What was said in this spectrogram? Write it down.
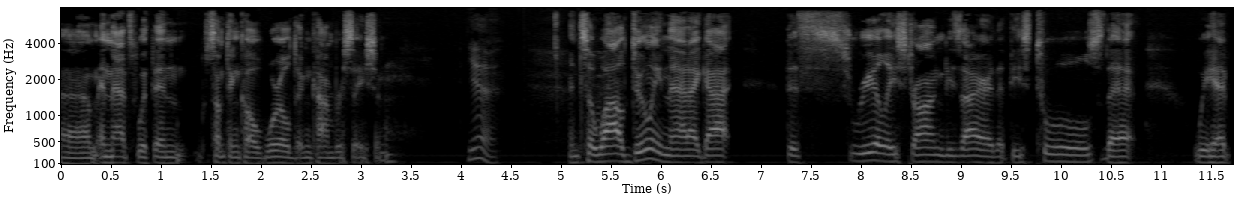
Um, and that's within something called World in Conversation. Yeah. And so while doing that, I got this really strong desire that these tools that we had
